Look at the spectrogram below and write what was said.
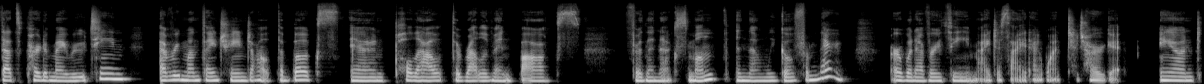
that's part of my routine. Every month I change out the books and pull out the relevant box for the next month. And then we go from there or whatever theme I decide I want to target. And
